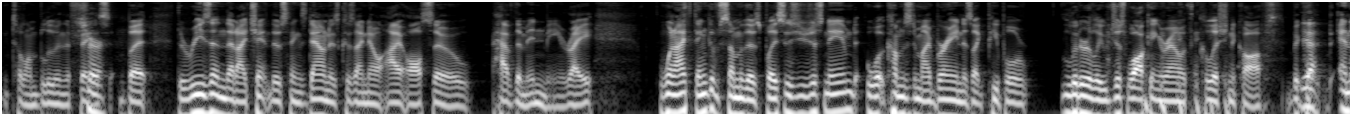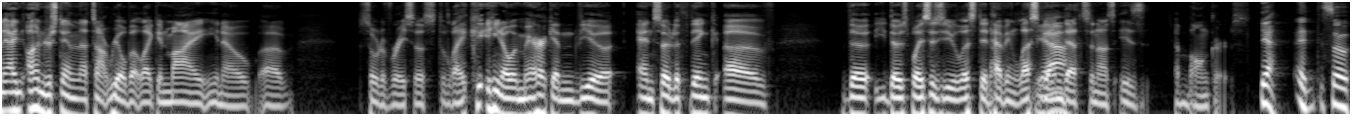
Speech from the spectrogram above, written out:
until I'm blue in the Sure. face. But the reason that I chant those things down is because I know I also have them in me, right? When I think of some of those places you just named, what comes to my brain is like people literally just walking around with Kalashnikovs. Because, Yeah. And I understand that's not real, but like in my, you know, uh, sort of racist, like, you know, American view. And so to think of the those places you listed having less Yeah. gun deaths than us is bonkers. Yeah. It, so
